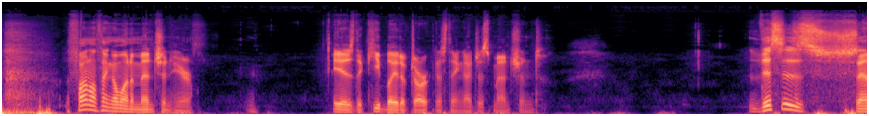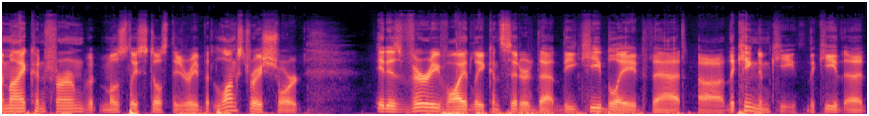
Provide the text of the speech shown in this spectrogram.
The final thing I want to mention here is the Keyblade of Darkness thing I just mentioned. This is semi-confirmed, but mostly still theory, but long story short, it is very widely considered that the Keyblade that, uh, the Kingdom Key, the key that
